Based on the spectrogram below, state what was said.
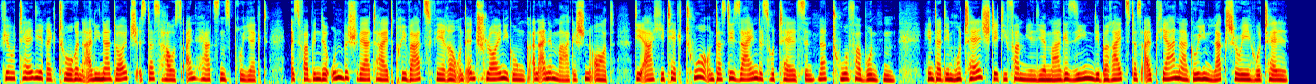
Für Hoteldirektorin Alina Deutsch ist das Haus ein Herzensprojekt. Es verbinde Unbeschwertheit, Privatsphäre und Entschleunigung an einem magischen Ort. Die Architektur und das Design des Hotels sind naturverbunden. Hinter dem Hotel steht die Familie Magazin, die bereits das Alpiana Green Luxury Hotel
